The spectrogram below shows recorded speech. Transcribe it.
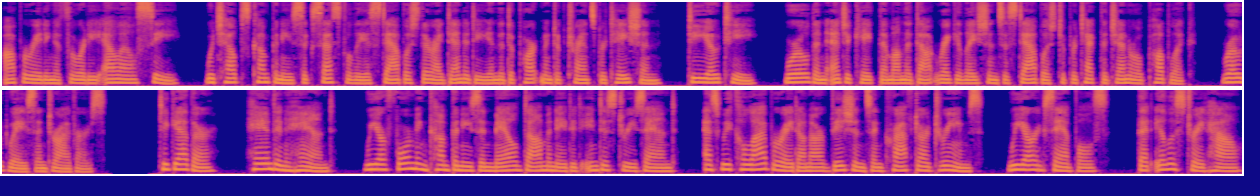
Operating Authority LLC, which helps companies successfully establish their identity in the Department of Transportation, DOT, world and educate them on the DOT regulations established to protect the general public, roadways, and drivers. Together, hand in hand, we are forming companies in male dominated industries and, as we collaborate on our visions and craft our dreams, we are examples that illustrate how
